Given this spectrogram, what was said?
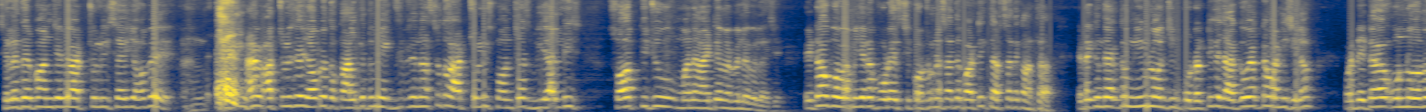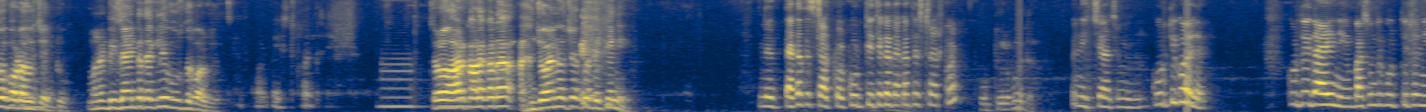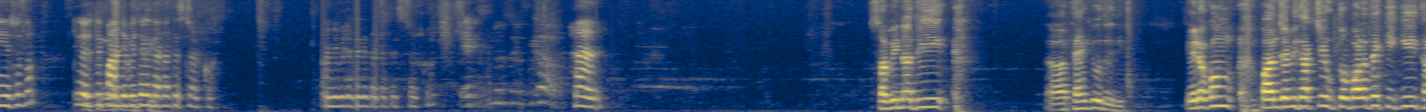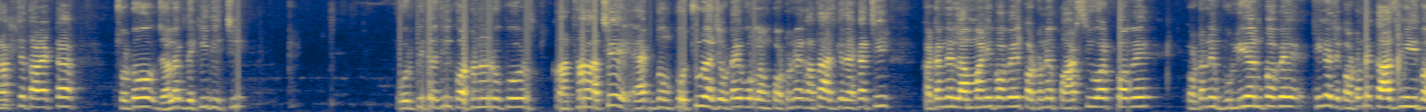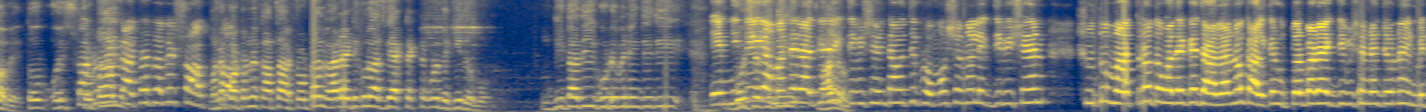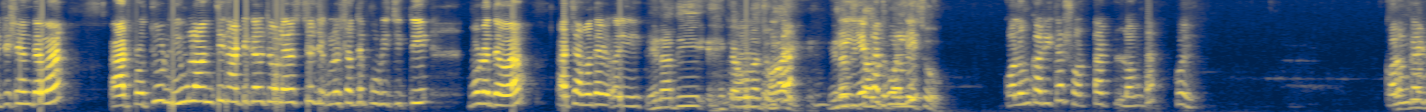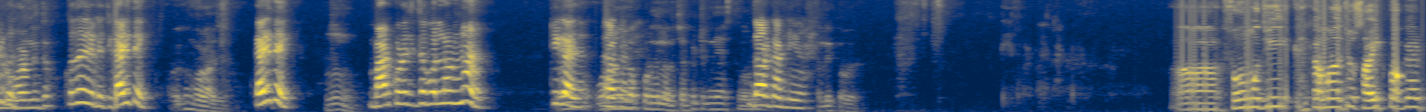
ছেলেদের পাঞ্জাবি আটচল্লিশ সাইজ হবে। হ্যাঁ আটচল্লিশ সাইজ হবে তো কালকে তুমি এক্সিবিশন আসছো তো আটচল্লিশ পঞ্চাশ বিয়াল্লিশ সব কিছু মানে আইটেম অ্যাভেলেবেল আছে। এটাও পাবে আমি যেটা পরে এসেছি কটনের সাথে বাটিক তার সাথে কাঁথা। এটা কিন্তু একদম নিউ লঞ্চিং প্রোডাক্ট ঠিক আছে? আগেও একটা বানিয়েছিলাম বাট এটা অন্যভাবে করা হয়েছে একটু। মানে ডিজাইনটা দেখলেই বুঝতে পারবে। চলো আর কারা কারা জয়েন হচ্ছে একবার দেখে নি? দেখাতে স্টার্ট কর কুর্তি থেকে দেখাতে স্টার্ট কর। কুর্তিগুলো কোথায়? নিচে আছে মনে কুর্তি কই রে? কুর্তি দেয়নি বাসন্তী কুর্তিটা নিয়ে এসো তো। ঠিক আছে তুই পাঞ্জাবি থেকে দেখাতে স্টার্ট কর। পাঞ্জাবিটা থেকে দেখাতে স্টার্ট কর। হ্যাঁ। সাবিনা দি থ্যাংক ইউ দিদি। এরকম পাঞ্জাবি থাকছে উত্তরপাড়াতে কি কি থাকছে তার একটা ছোট ঝলক দেখিয়ে দিচ্ছি। অর্পিতা দি কটনের উপর কাঁথা আছে একদম প্রচুর আছে ওটাই বললাম কটনের কাঁথা আজকে দেখাচ্ছি। কটনের লাম্বানি পাবে কটনের পার্সি ওয়ার্ক পাবে কটনের বুলিয়ান পাবে ঠিক আছে কটনের কাশ্মীরি পাবে। তো ওই টোটাল মানে। কটনের কাঁথা টোটাল ভ্যারাইটি গুলো আজকে একটা একটা করে দেখিয়ে দেবো। গীতা দি গুড ইভিনিং দিদি। এমনিতেই আমাদের আজকের এক্সিবিশনটা হচ্ছে প্রমোশনাল এক্সিবিশন শুধুমাত্র তোমাদেরকে জানানো কালকের উত্তরপাড়া এক্সিবিশনের জন্য ইনভিটেশন দেওয়া। আর প্রচুর নিউ লঞ্চিং আর্টিকেল চলে এসেছে যেগুলোর সাথে পরিচিতি করে দেওয়া। আচ্ছা আমাদের ওই এনাদি কেমন আছো? হাই। এনাদি কালকে পারলে এসো কলমকারিটা শর্টটা লংটা কই? কলমকারি সবগুলো ভরা নিতো কোথায় রেখেছি? গাড়িতে? গাড়িতে? বার করে দিতে বললাম না? ঠিক আছে দরকার নেই। করে দিলে হবে, চাবিটা নিয়ে আসতে হবে। দরকার নেই। তাহলেই পাবে। আহ, সৌম্যজি কেমন আছো সাইড পকেট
